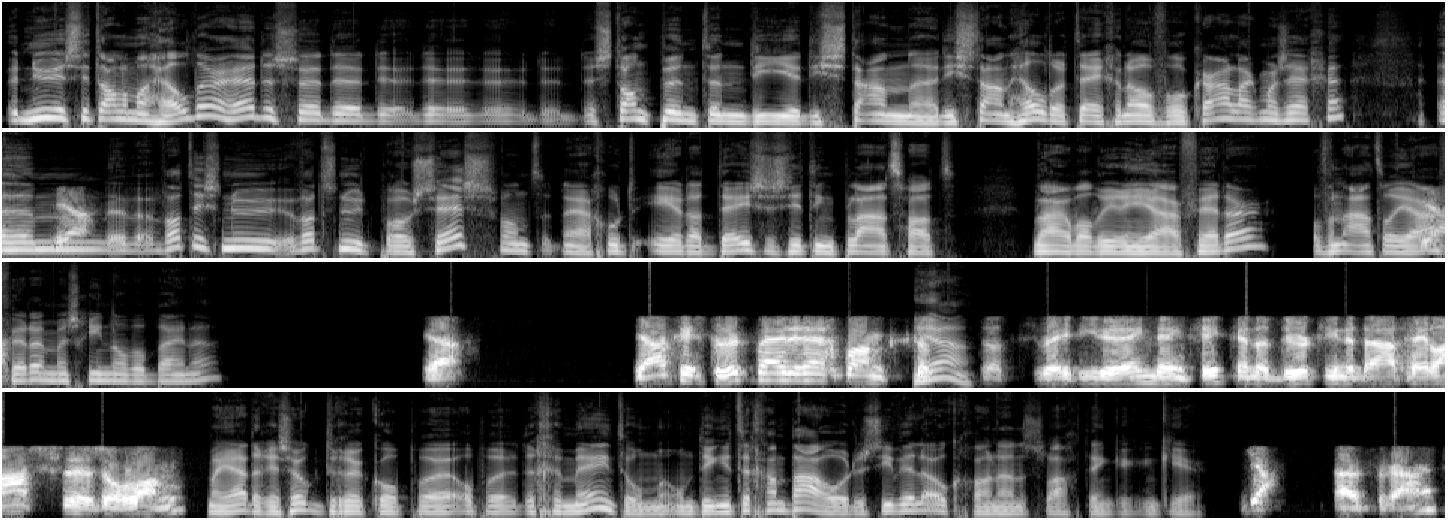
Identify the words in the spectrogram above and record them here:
nu is dit allemaal helder, hè? dus de, de, de, de, de standpunten die, die, staan, die staan helder tegenover elkaar, laat ik maar zeggen. Ehm, Ja. eh, wat, is nu, wat is nu het proces? Want nou ja, goed, eer dat deze zitting plaats had, waren we alweer een jaar verder. Of een aantal jaar Ja. verder, misschien al wel bijna. Ja. ja, het is druk bij de rechtbank. Dat, Ja. dat weet iedereen, denk ik. En dat duurt inderdaad helaas eh, zo lang. Maar ja, er is ook druk op, eh, op eh, de gemeente om, om dingen te gaan bouwen. Dus die willen ook gewoon aan de slag, denk ik, een keer. Uiteraard.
